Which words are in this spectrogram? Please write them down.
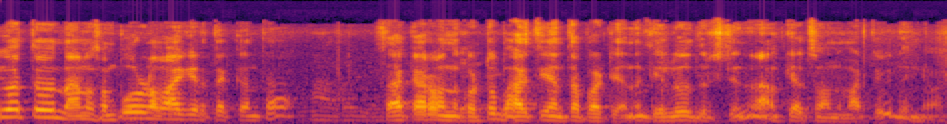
ಇವತ್ತು ನಾನು ಸಂಪೂರ್ಣವಾಗಿರ್ತಕ್ಕಂಥ ಸಹಕಾರವನ್ನು ಕೊಟ್ಟು ಭಾರತೀಯ ಜನತಾ ಪಾರ್ಟಿಯನ್ನು ಗೆಲ್ಲುವ ದೃಷ್ಟಿಯಿಂದ ನಾವು ಕೆಲಸವನ್ನು ಮಾಡ್ತೀವಿ. ಧನ್ಯವಾದ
